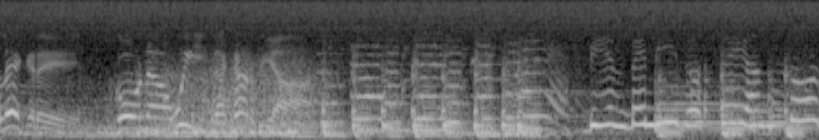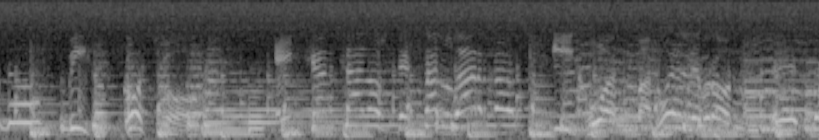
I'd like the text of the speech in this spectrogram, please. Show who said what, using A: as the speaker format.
A: alegre con Ahuida Carbia.
B: Bienvenidos sean todos.
A: Bizcocho. Encantados de saludarlos. Y Juan Manuel Lebrón.
C: Este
